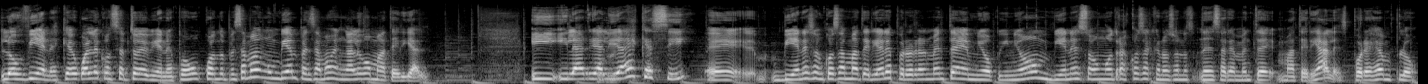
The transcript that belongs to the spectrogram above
los bienes, ¿qué, ¿cuál es el concepto de bienes? Pues cuando pensamos en un bien, pensamos en algo material. Y, la realidad es que sí, eh, bienes son cosas materiales, pero realmente en mi opinión, bienes son otras cosas que no son necesariamente materiales. Por ejemplo,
